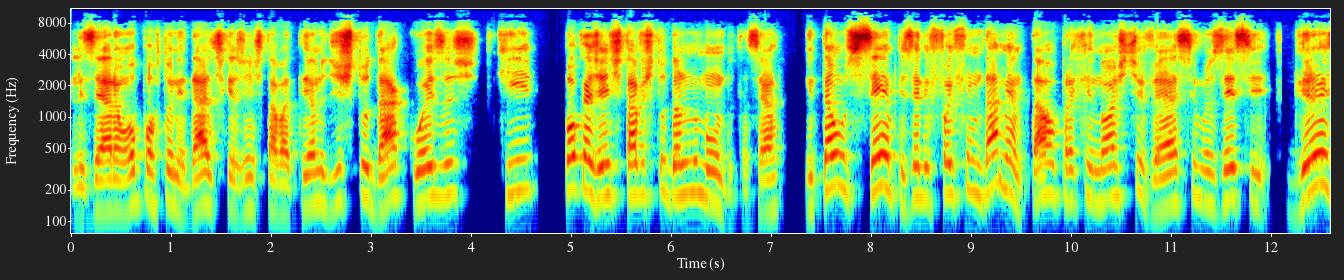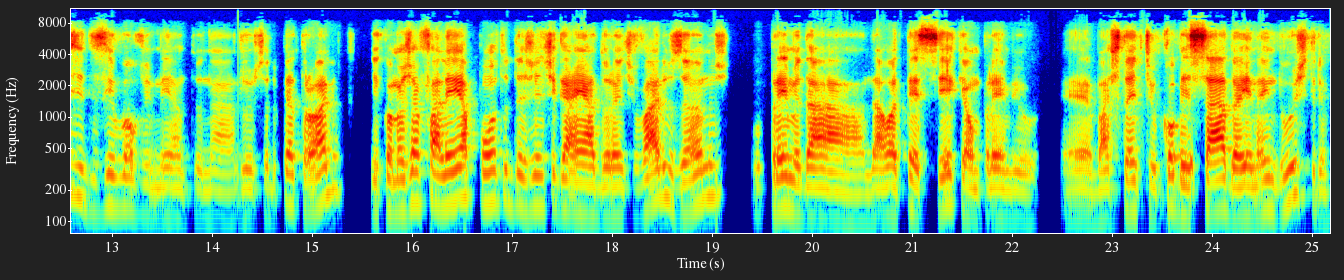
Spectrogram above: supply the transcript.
Eles eram oportunidades que a gente estava tendo de estudar coisas que pouca gente estava estudando no mundo, tá certo? Então, o SEMPES ele foi fundamental para que nós tivéssemos esse grande desenvolvimento na indústria do petróleo, e como eu já falei, a ponto de a gente ganhar durante vários anos o prêmio da, da OTC, que é um prêmio é, bastante cobiçado aí na indústria.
